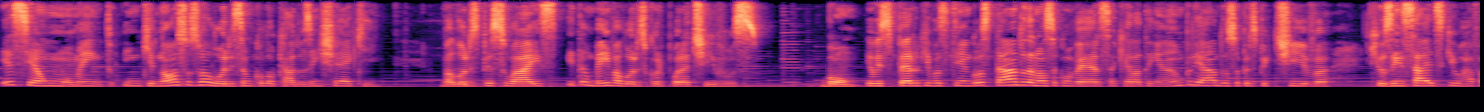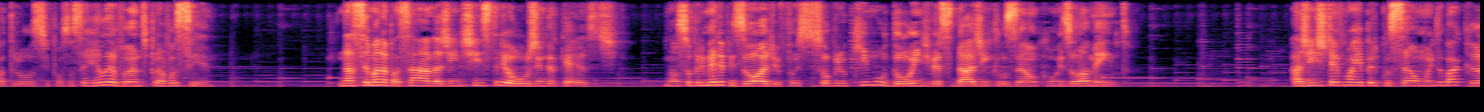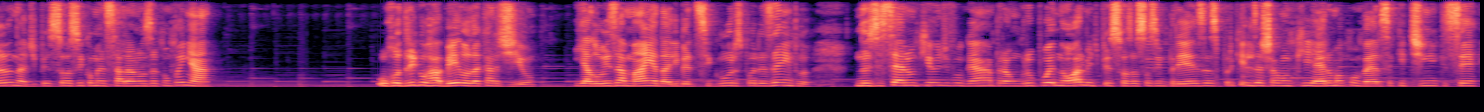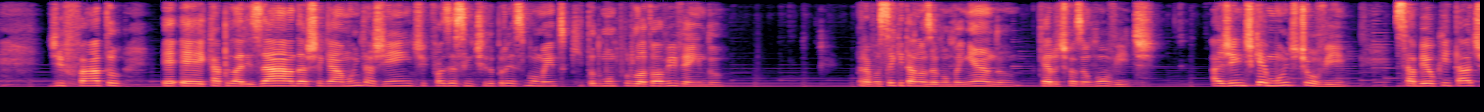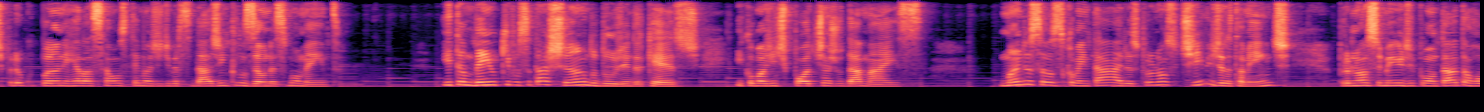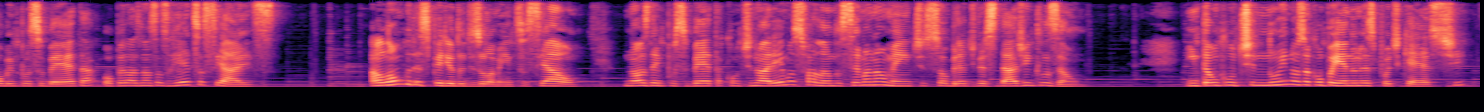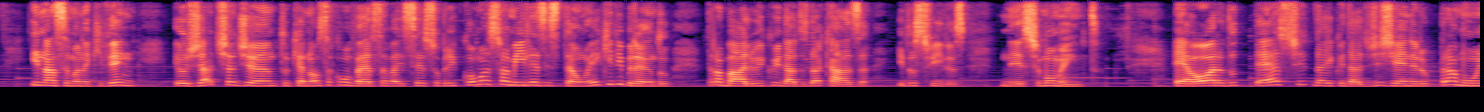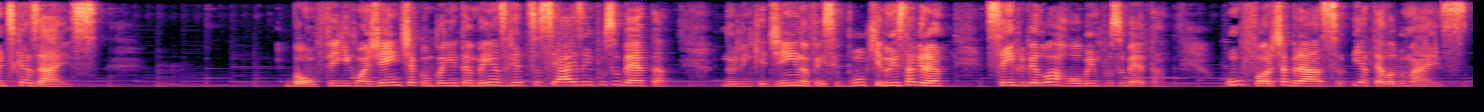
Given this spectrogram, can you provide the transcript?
esse é um momento em que nossos valores são colocados em xeque, valores pessoais e também valores corporativos. Bom, eu espero que você tenha gostado da nossa conversa, que ela tenha ampliado a sua perspectiva, que os insights que o Rafa trouxe possam ser relevantes para você. Na semana passada, a gente estreou o Gendercast. Nosso primeiro episódio foi sobre o que mudou em diversidade e inclusão com o isolamento a gente teve uma repercussão muito bacana de pessoas que começaram a nos acompanhar. O Rodrigo Rabelo, da Cardio, e a Luísa Maia, da Liberty Seguros, por exemplo, nos disseram que iam divulgar para um grupo enorme de pessoas das suas empresas, porque eles achavam que era uma conversa que tinha que ser, de fato, é, é, capilarizada, chegar a muita gente, que fazia sentido para esse momento que todo mundo por lá estava vivendo. Para você que está nos acompanhando, quero te fazer um convite. A gente quer muito te ouvir, saber o que está te preocupando em relação aos temas de diversidade e inclusão nesse momento. E também o que você está achando do Gendercast e como a gente pode te ajudar mais. Mande os seus comentários para o nosso time diretamente, para o nosso e-mail de contato Impulso Beta ou pelas nossas redes sociais. Ao longo desse período de isolamento social, nós da Impulso Beta continuaremos falando semanalmente sobre a diversidade e inclusão. Então continue nos acompanhando nesse podcast e na semana que vem eu já te adianto que a nossa conversa vai ser sobre como as famílias estão equilibrando trabalho e cuidados da casa e dos filhos neste momento. É a hora do teste da equidade de gênero para muitos casais. Bom, fique com a gente e acompanhe também as redes sociais da Impulso Beta, no LinkedIn, no Facebook e no Instagram, sempre pelo arroba Impulso Beta. Um forte abraço e até logo mais!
